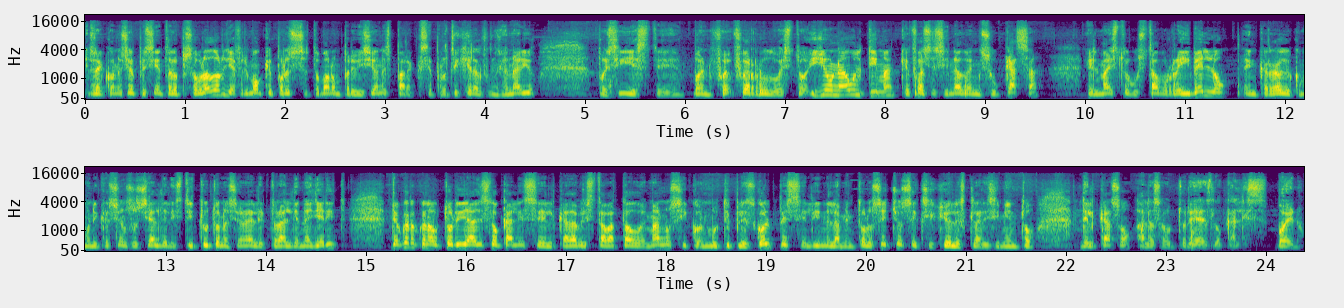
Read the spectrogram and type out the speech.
reconoció el presidente López Obrador y afirmó que por eso se tomaron previsiones para que se protegiera al funcionario. Pues sí, este, bueno, fue, fue rudo esto. Y una última, que fue asesinado en su casa, el maestro Gustavo Rey Velo, encargado de comunicación social del Instituto Nacional Electoral de Nayarit. De acuerdo con autoridades locales, el cadáver estaba atado de manos y con múltiples golpes. El INE lamentó los hechos, exigió el esclarecimiento del caso a las autoridades locales. Bueno,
